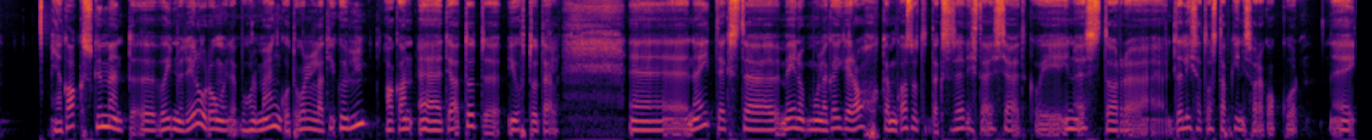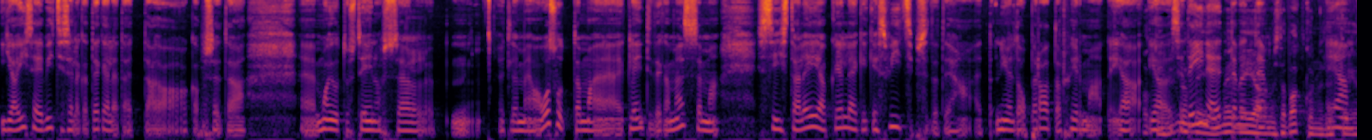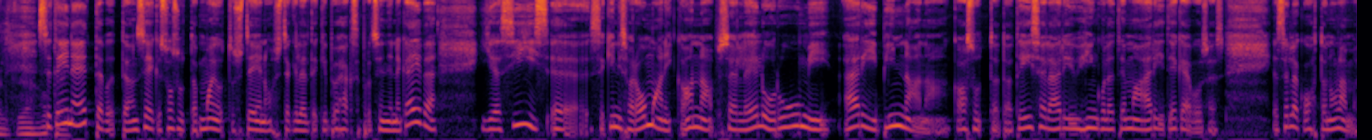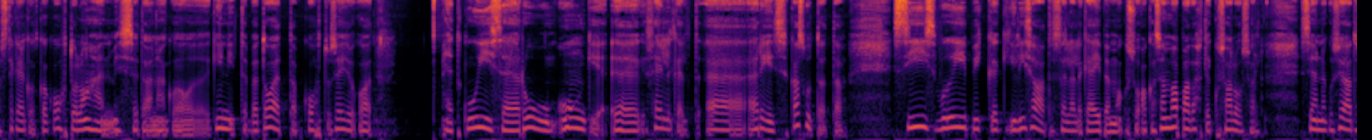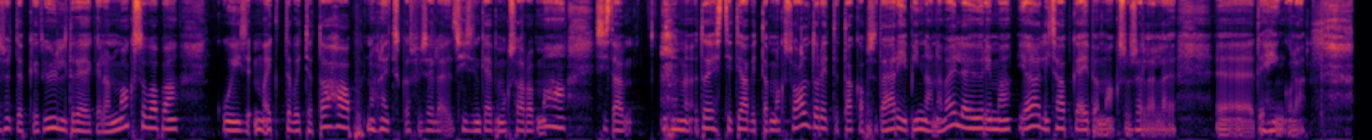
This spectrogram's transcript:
ja kakskümmend võib nüüd eluruumide puhul mängu tulla küll, aga teatud juhtudel. näiteks meenub mulle kõige rohkem kasutatakse sellist asja, et kui investor, ta lihtsalt ostab kinnisvara kokku ja ise ei viitsi sellega tegeleda, et ta hakkab seda majutusteenust seal mm, ütleme, osutama ja klientidega mässama, siis ta leiab kellegi, kes viitsib seda teha, et nii-öelda operaatorfirma ja okay,, ja see no, teine meie, ettevõte. meie oleme seda pakkunud, et tegelikult, jah. see okay. teine ettevõte on see, kes osutab majutusteenust ja kellel tekib üheksaprotsendine käive. ja siis äh, see kinnisvara omanik annab selle eluruumi äripinnana kasutada teisele äriühingule tema äritegevuses. ja selle kohta on olemas tegelikult ka kohtulahend, mis seda nagu kinnitab ja toetab kohtu seisukohad et kui see ruum ongi äh, selgelt äh, äris kasutatav, siis võib ikkagi lisada sellele käibemaksu, aga see on vabatahtlikkuse alusel. see on nagu seadus ütlebki, et üldreegel on maksuvaba, kui ettevõtja tahab, noh näiteks kasvõi selle, siis käibemaksu arvab maha, siis ta tõesti teavitab maksuhaldurit, et hakkab seda äripinnana välja üürima ja lisab käibemaksu sellele äh, tehingule.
